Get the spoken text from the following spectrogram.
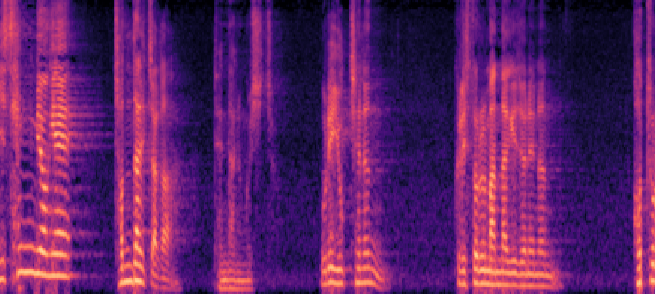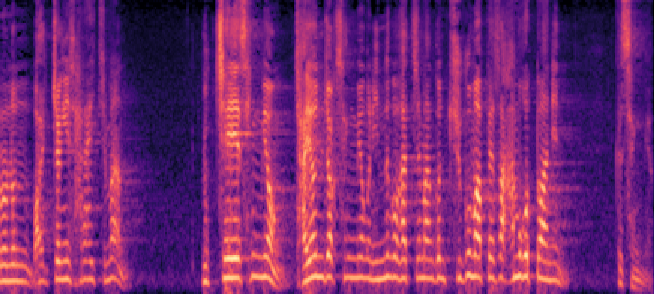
이 생명의 전달자가 된다는 것이죠. 우리 육체는 그리스도를 만나기 전에는 겉으로는 멀쩡히 살아있지만 육체의 생명, 자연적 생명은 있는 것 같지만 그건 죽음 앞에서 아무것도 아닌 그 생명.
